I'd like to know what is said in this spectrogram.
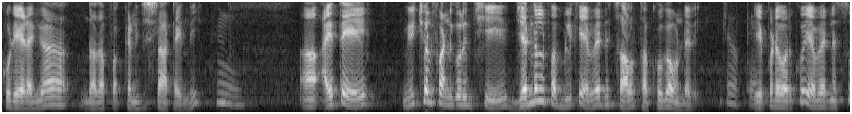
కుడియడంగా దాదాపు అక్కడి నుంచి స్టార్ట్ అయింది. అయితే మ్యూచువల్ ఫండ్ గురించి జనరల్ పబ్లిక్ అవేర్నెస్ చాలా తక్కువగా ఉండేది. ఇప్పటి వరకు అవేర్నెస్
